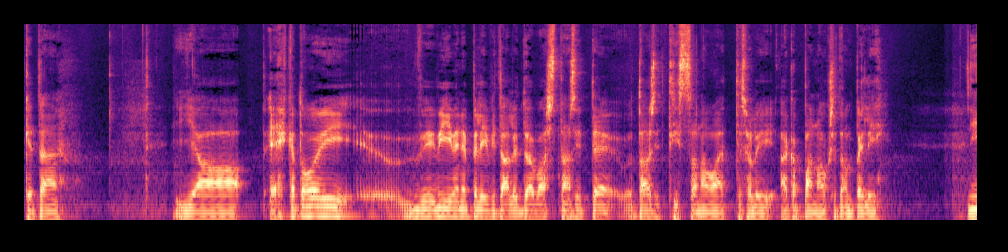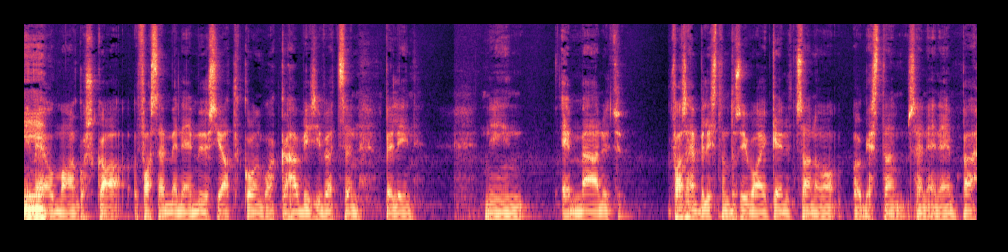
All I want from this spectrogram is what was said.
ketään. Ja ehkä toi viimeinen peli Vitalityö vastaan sitten taisitkin sanoa, että se oli aika panokseton peli niin. nimenomaan, koska Fase menee myös jatkoon, vaikka hävisivät sen pelin. Niin en mä nyt Fasen pelistä on tosi vaikea nyt sanoa oikeastaan sen enempää,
